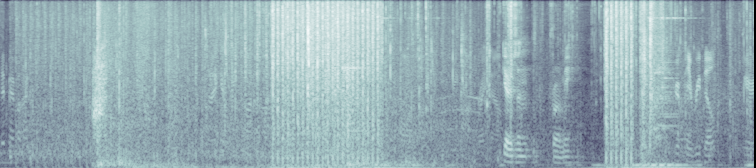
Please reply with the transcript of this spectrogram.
Hit man behind him. Can I get recon on- on right now? Garrison in front of me. Grip, they rebuilt. Here.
